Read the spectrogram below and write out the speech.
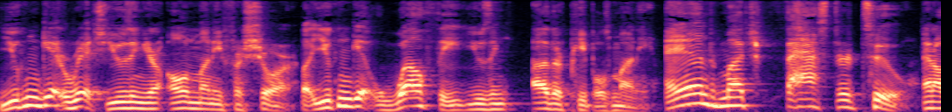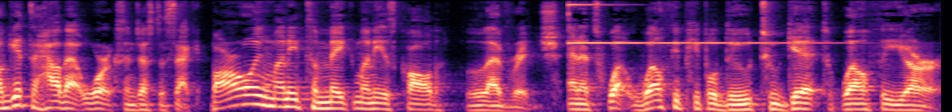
You can get rich using your own money for sure, but you can get wealthy using other people's money and much faster too. And I'll get to how that works in just a second. Borrowing money to make money is called leverage. And it's what wealthy people do to get wealthier.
